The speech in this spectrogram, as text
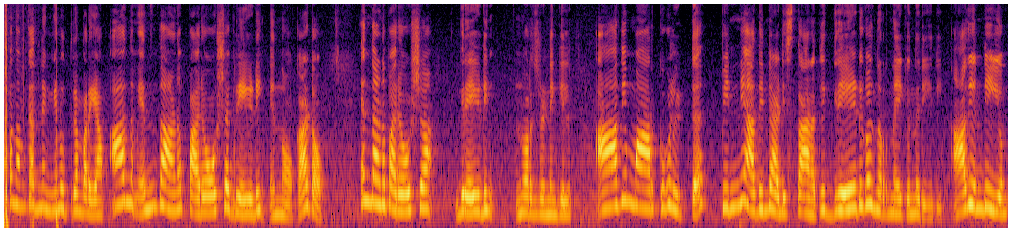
അപ്പോൾ നമുക്കതിന് എങ്ങനെ ഉത്തരം പറയാം? ആ എന്താണ് പരോക്ഷ ഗ്രേഡിംഗ് എന്ന് നോക്കാം കേട്ടോ എന്താണ് പരോക്ഷ ഗ്രേഡിംഗ് എന്ന് പറഞ്ഞിട്ടുണ്ടെങ്കിൽ ആദ്യം മാർക്കുകൾ ഇട്ട് പിന്നെ അതിന്റെ അടിസ്ഥാനത്തിൽ ഗ്രേഡുകൾ നിർണയിക്കുന്ന രീതി. ആദ്യം എന്ത് ചെയ്യും?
